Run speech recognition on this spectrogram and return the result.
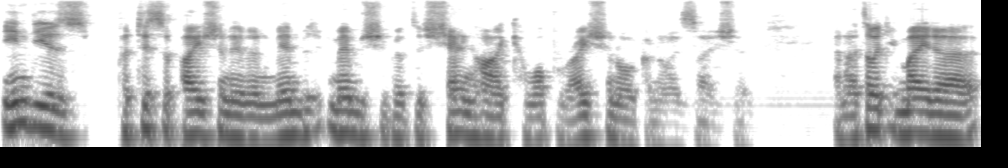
India's participation in a mem- membership of the Shanghai Cooperation Organization. And I thought you made a,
